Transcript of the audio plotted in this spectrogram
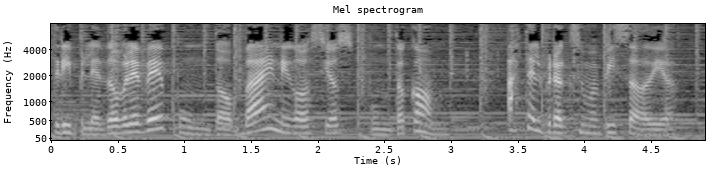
www.baenegocios.com. Hasta el próximo episodio.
